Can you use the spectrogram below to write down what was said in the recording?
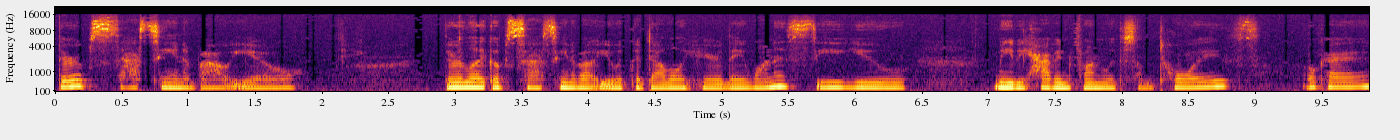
they're obsessing about you. They're like obsessing about you with the devil here. They want to see you maybe having fun with some toys, okay?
